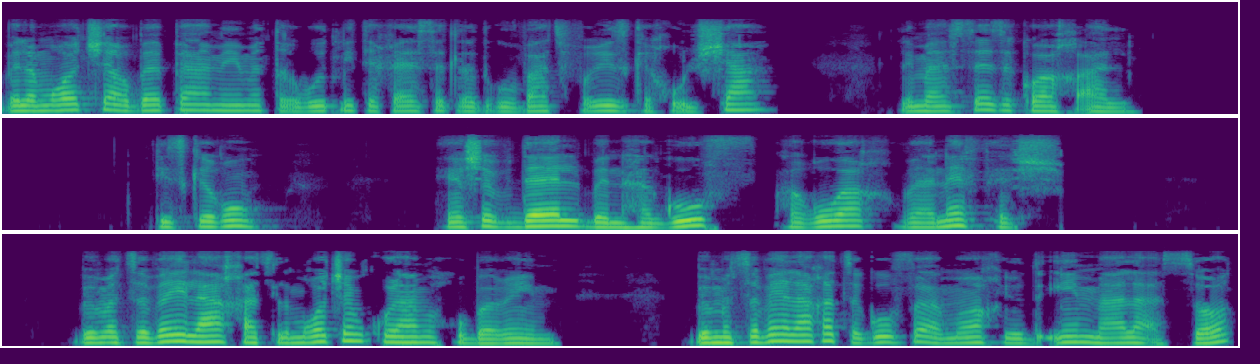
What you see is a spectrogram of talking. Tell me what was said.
ולמרות שהרבה פעמים התרבות מתייחסת לתגובת פריז כחולשה, למעשה זה כוח על. תזכרו, יש הבדל בין הגוף, הרוח והנפש. במצבי לחץ, למרות שהם כולם מחוברים, במצבי לחץ הגוף והמוח יודעים מה לעשות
